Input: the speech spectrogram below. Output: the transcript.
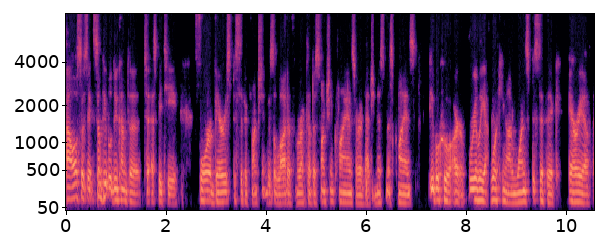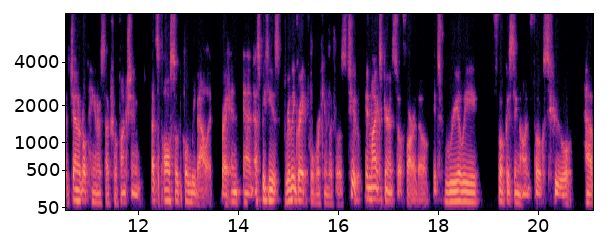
I'll also say some people do come to, to SPT for a very specific function. There's a lot of erectile dysfunction clients or vaginismus clients, people who are really working on one specific area of like genital pain or sexual function. That's also totally valid, right? And, and SPT is really great for working with those too. In my experience so far, though, it's really focusing on folks who have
